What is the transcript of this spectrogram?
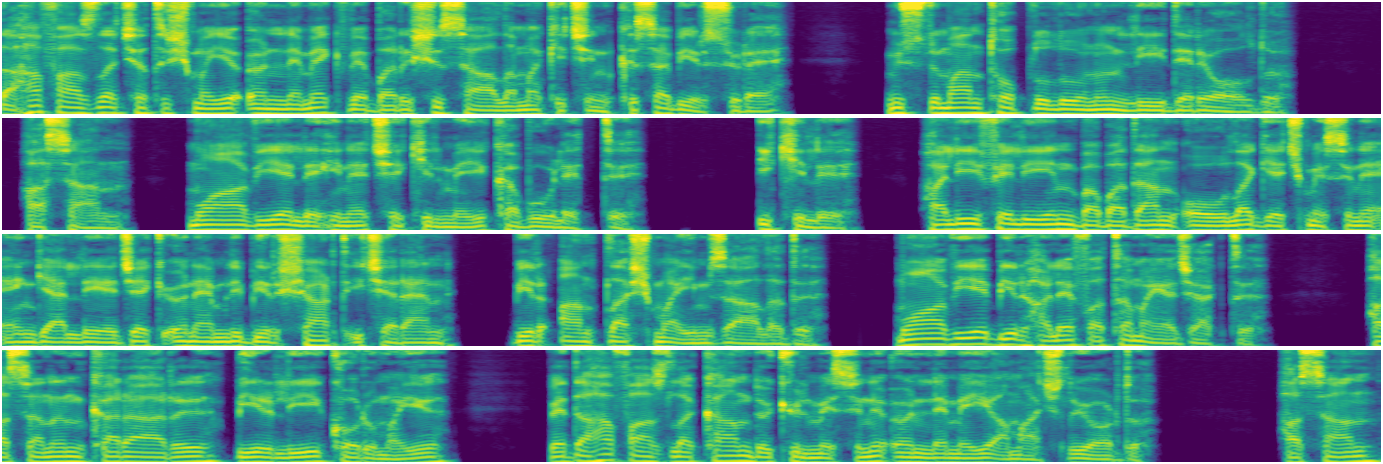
daha fazla çatışmayı önlemek ve barışı sağlamak için kısa bir süre Müslüman topluluğunun lideri oldu. Hasan, Muaviye lehine çekilmeyi kabul etti. İkili, halifeliğin babadan oğula geçmesini engelleyecek önemli bir şart içeren bir antlaşma imzaladı. Muaviye bir halef atamayacaktı. Hasan'ın kararı birliği korumayı ve daha fazla kan dökülmesini önlemeyi amaçlıyordu. Hasan,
